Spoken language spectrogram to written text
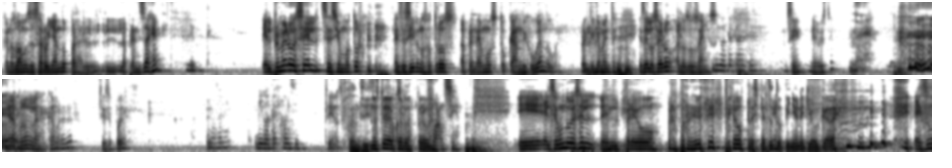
que nos vamos desarrollando para el, el aprendizaje. El primero es el sensiomotor. Es decir, nosotros aprendemos tocando y jugando, güey. Prácticamente. Es de los cero a los dos años. Bigote francés. Sí, ¿ya viste? Nah. Mira, ponlo en la cámara, Graf. Sí se puede. No sé. Bigote francés. Sí, no se. Francis. No estoy de acuerdo, pero bueno. Francia. Eh, el segundo es el, el preo, preo- Respeto tu opinión equivocada. Eso,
